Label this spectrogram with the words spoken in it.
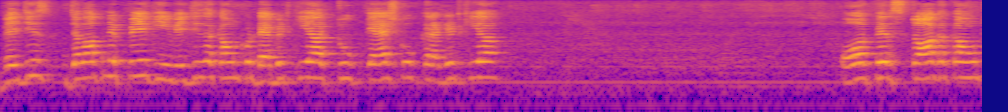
वेजेस, जब आपने पे की, वेजेस अकाउंट को डेबिट किया टू कैश को क्रेडिट किया, और फिर स्टॉक अकाउंट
